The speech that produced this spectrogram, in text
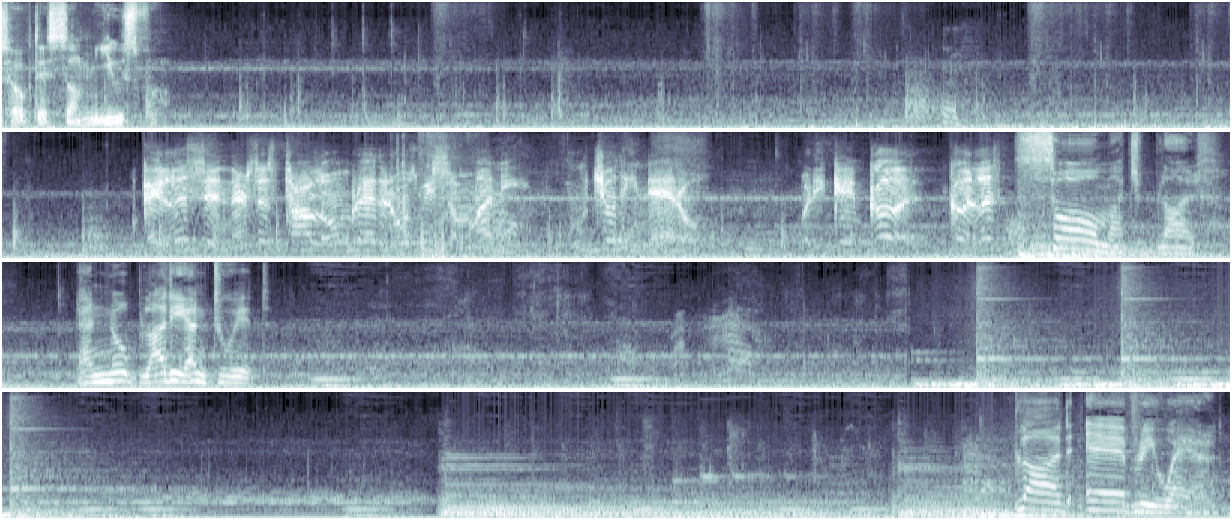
Let's hope there's something useful. Hey, listen, there's this tall hombre that owes me some money. Mucho dinero. But he came good. Good, let's... So much blood. And no bloody end to it. Blood everywhere.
